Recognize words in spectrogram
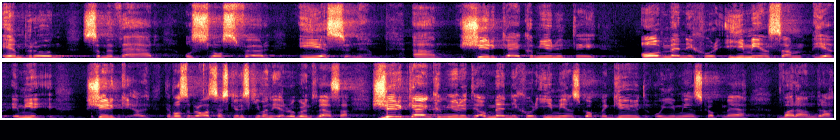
är en brunn som är värd att slåss för i Jesu namn. Uh, kyrka är community av människor i gemensamhet. Kyrka, det var så bra så jag skulle skriva ner det, då går det inte att läsa. Kyrka är en community av människor i gemenskap med Gud och gemenskap med varandra.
